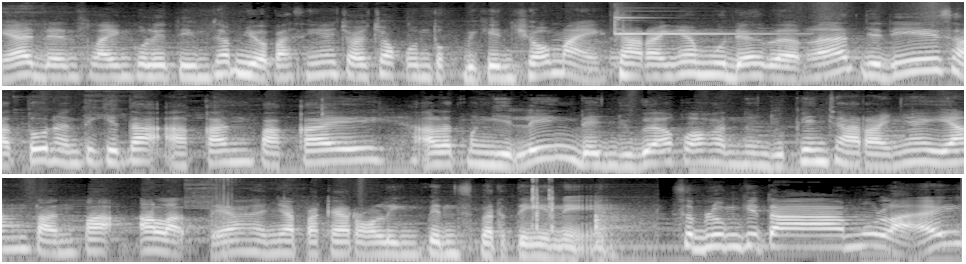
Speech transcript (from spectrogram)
ya. Dan selain kulit dimsum juga pastinya cocok untuk bikin siomay. Caranya mudah banget. Jadi satu nanti kita akan pakai alat menggiling dan juga aku akan tunjukin caranya yang tanpa alat ya. Hanya pakai rolling pin seperti ini. Sebelum kita mulai,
